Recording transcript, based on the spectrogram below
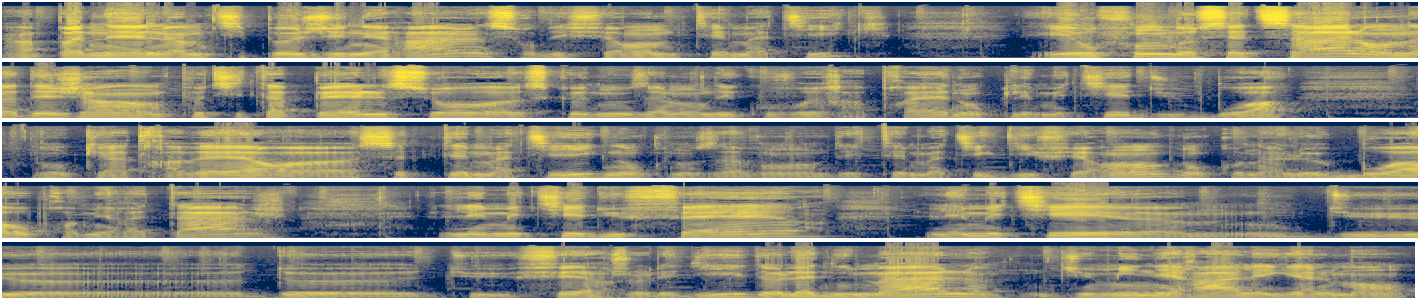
un, panel un petit peu général sur différentes thématiques. Et au fond de cette salle, on a déjà un petit appel sur euh, ce que nous allons découvrir après, donc les métiers du bois. Donc à travers cette thématique, donc nous avons des thématiques différentes. Donc on a le bois au premier étage, les métiers du fer, les métiers euh, du, euh, du fer, je l'ai dit, de l'animal, du minéral également,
